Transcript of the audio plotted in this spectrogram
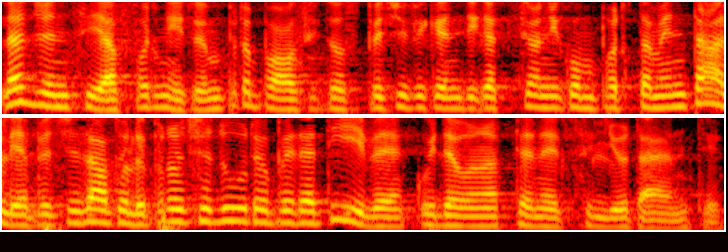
L'Agenzia ha fornito in proposito specifiche indicazioni comportamentali e ha precisato le procedure operative cui devono attenersi gli utenti,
